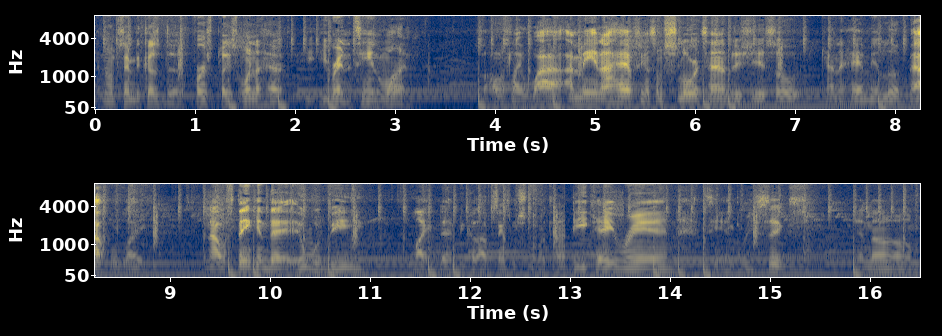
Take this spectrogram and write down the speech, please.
know what I'm saying? Because the first place winner had he, he ran a 10-1. So I was like, wow. I mean, I have seen some slower times this year, so it kind of had me a little baffled. Like, and I was thinking that it would be like that because I've seen some slower time. DK ran 10-3-6. And um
